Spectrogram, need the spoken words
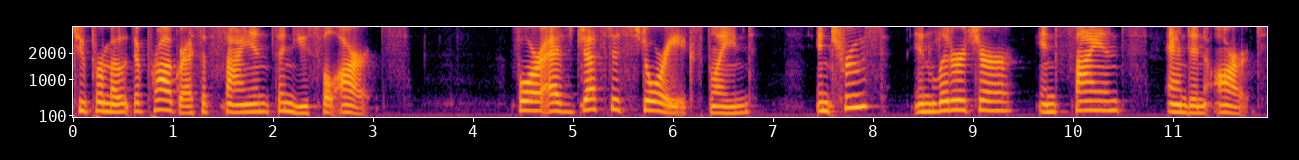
to promote the progress of science and useful arts. For, as Justice Story explained, in truth, in literature, in science, and in art,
